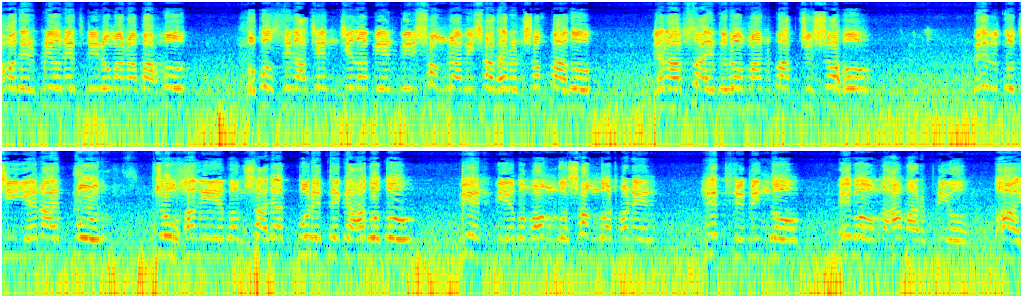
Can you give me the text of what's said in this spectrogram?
আমাদের প্রিয় নেত্রী রোমানা মাহমুদ, উপস্থিত আছেন জেলা বিএনপির সংগ্রামী সাধারণ সম্পাদক জনাব সাইদুর রহমান বাচ্চু সহ বেলকুচি, এনায়তপুর, চৌহালি এবং শাহজাদপুরের থেকে আগত বিএনপি এবং অঙ্গ সংগঠনের নেতৃবৃন্দ এবং আমার প্রিয় ভাই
